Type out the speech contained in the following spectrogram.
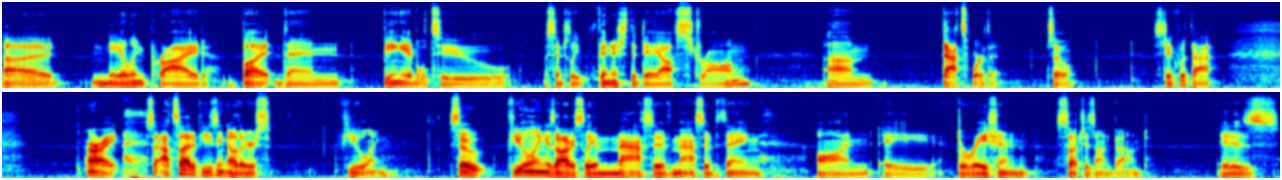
uh, nailing pride, but then being able to essentially finish the day off strong, um, that's worth it. So stick with that. All right. So outside of using others, fueling. So fueling is obviously a massive, massive thing on a duration such as Unbound. It is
